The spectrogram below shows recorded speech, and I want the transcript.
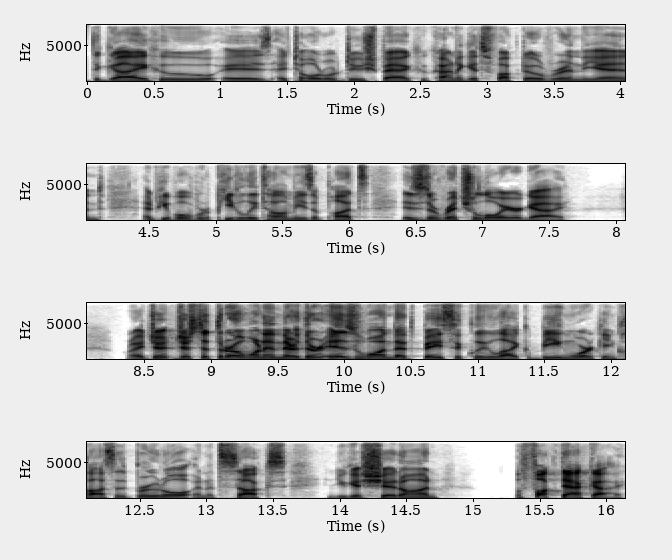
The guy who is a total douchebag who kind of gets fucked over in the end, and people repeatedly tell him he's a putz, is the rich lawyer guy. Right, just, just to throw one in there, there is one that's basically like being working class is brutal and it sucks and you get shit on, but fuck that guy.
